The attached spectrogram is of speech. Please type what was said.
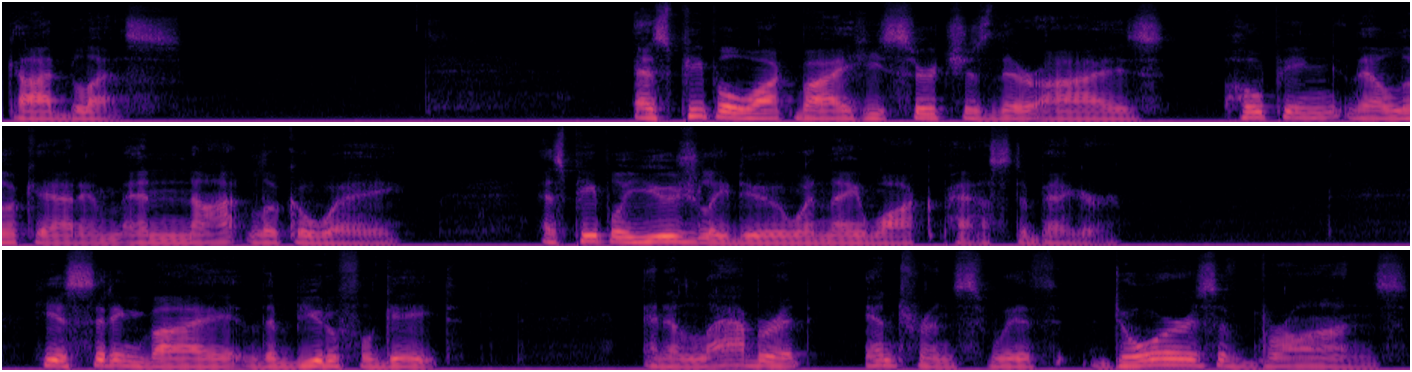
God bless. As people walk by, he searches their eyes, hoping they'll look at him and not look away, as people usually do when they walk past a beggar. He is sitting by the beautiful gate, an elaborate entrance with doors of bronze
